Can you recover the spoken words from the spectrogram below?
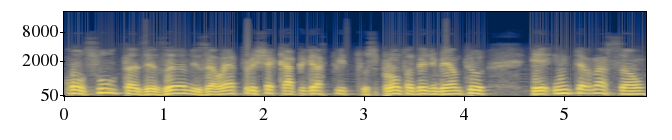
consultas, exames, eletro e check-up gratuitos, pronto atendimento e internação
